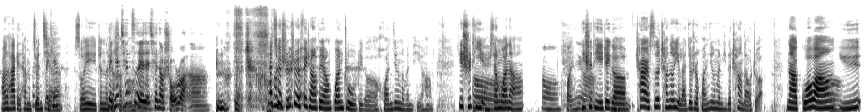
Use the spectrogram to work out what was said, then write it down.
然后他还给他们捐钱，所以真的是每天签字也得签到手软啊。对，他确实是非常非常关注这个环境的问题哈。第十题也是相关的啊。哦，环境。第十题，这个查尔斯长久以来就是环境问题的倡导者。那国王于。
